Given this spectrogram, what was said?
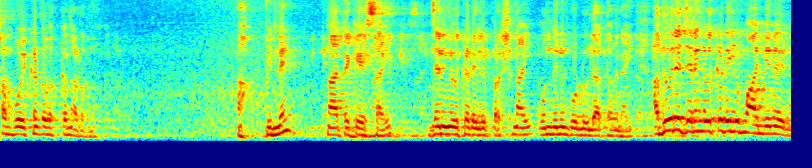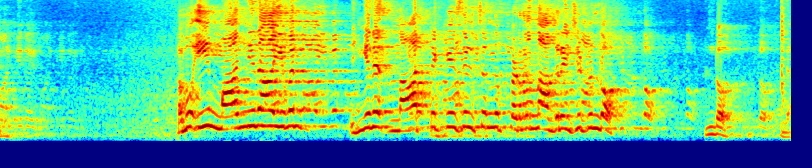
സംഭവിക്കേണ്ടതൊക്കെ നടന്നു. ആ പിന്നെ നാറ്റ കേസായി. ജനങ്ങൾക്കിടയിൽ പ്രശ്നമായി ഒന്നിനും കൊള്ളൂലാത്തവനായി. അതുവരെ ജനങ്ങൾക്കിടയിൽ മാന്യനായിരുന്നു. അപ്പൊ ഈ മാന്യനായ ഇവൻ ഇങ്ങനെ നാറ്റക്കേസിൽ ചെന്ന് പെടണമെന്ന് ആഗ്രഹിച്ചിട്ടുണ്ടോ? ഉണ്ടോ? ഇല്ല.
